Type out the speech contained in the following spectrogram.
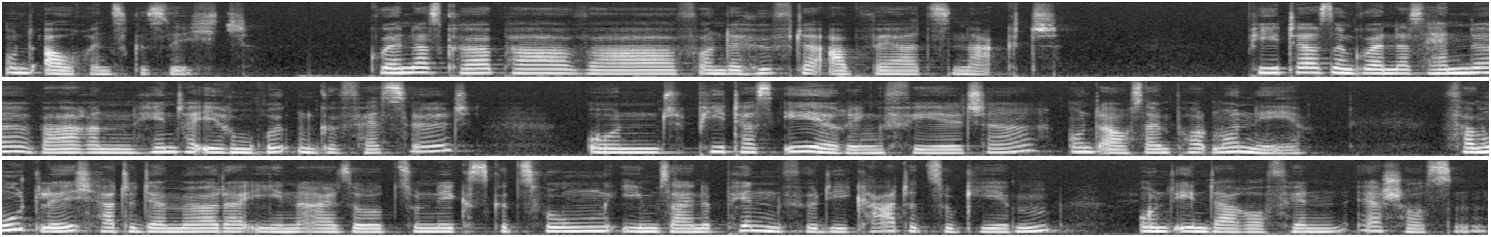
und auch ins Gesicht. Gwendas Körper war von der Hüfte abwärts nackt. Peters und Gwendas Hände waren hinter ihrem Rücken gefesselt und Peters Ehering fehlte und auch sein Portemonnaie. Vermutlich hatte der Mörder ihn also zunächst gezwungen, ihm seine PIN für die Karte zu geben und ihn daraufhin erschossen.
